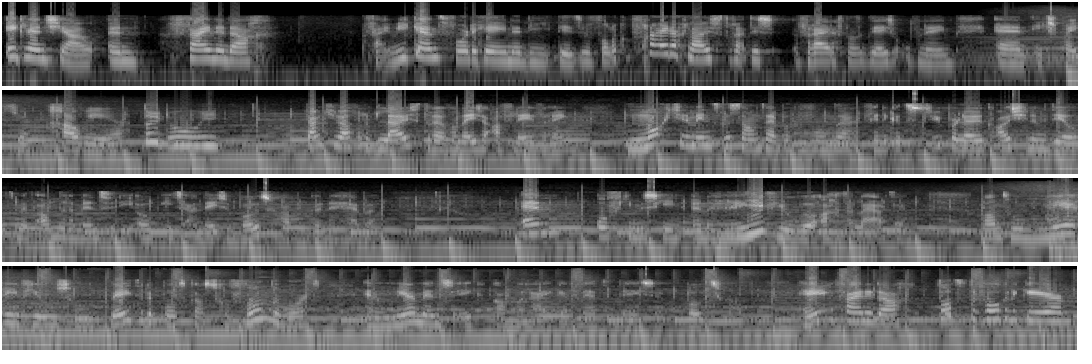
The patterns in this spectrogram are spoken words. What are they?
Ik wens jou een fijne dag. Fijn weekend voor degene die dit toevallig op vrijdag luisteren. Het is vrijdag dat ik deze opneem. En ik spreek je gauw weer. Doei doei! Dankjewel voor het luisteren van deze aflevering. Mocht je hem interessant hebben gevonden, vind ik het super leuk als je hem deelt met andere mensen die ook iets aan deze boodschap kunnen hebben. En of je misschien een review wil achterlaten. Want hoe meer reviews, hoe beter de podcast gevonden wordt en hoe meer mensen ik kan bereiken met deze boodschap. Hele fijne dag, tot de volgende keer.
